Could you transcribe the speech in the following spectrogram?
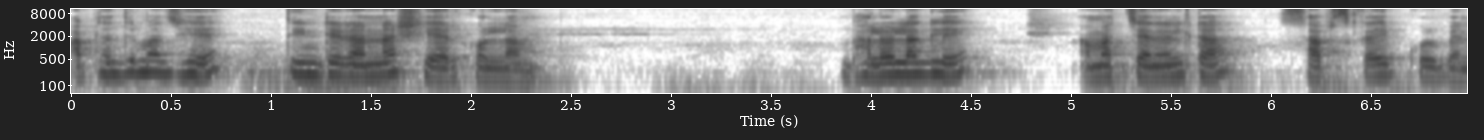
আপনাদের মাঝে তিনটে রান্না শেয়ার করলাম। ভালো লাগলে আমার চ্যানেলটা সাবস্ক্রাইব করবেন।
